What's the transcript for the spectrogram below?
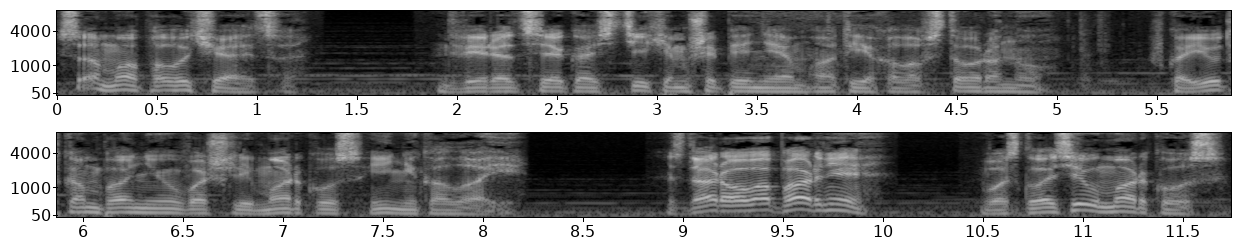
«Само получается». Дверь отсека с тихим шипением отъехала в сторону. В кают-компанию вошли Маркус и Николай. «Здорово, парни!» – возгласил Маркус,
